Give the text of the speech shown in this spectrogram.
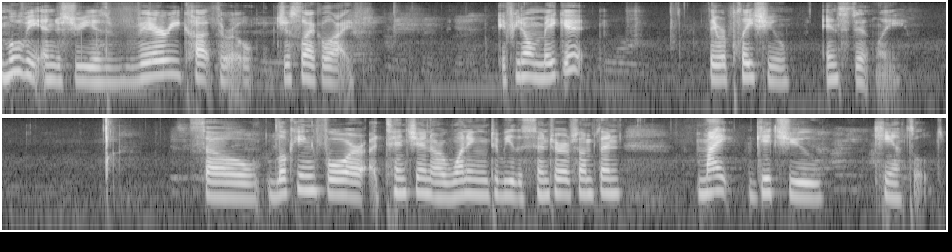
movie industry is very cutthroat, just like life. If you don't make it, they replace you instantly. So, looking for attention or wanting to be the center of something might get you canceled.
